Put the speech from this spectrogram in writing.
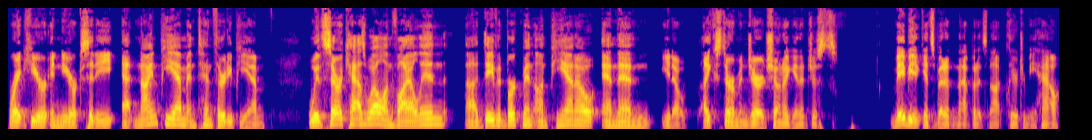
right here in New York City at 9 p.m. and 10:30 p.m. with Sarah Caswell on violin, uh, David Berkman on piano, and then, you know, Ike Sturm and Jared Schoenigan. It just, maybe it gets better than that, but it's not clear to me how.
